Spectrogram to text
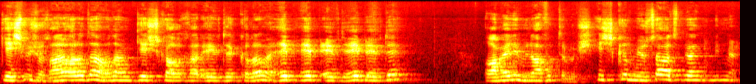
geçmiş olsun. Hani arada adam geç kalkar evde kılar ama hep hep evde hep evde ameli münafıktır. Hiç kılmıyorsa artık ben bilmem.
